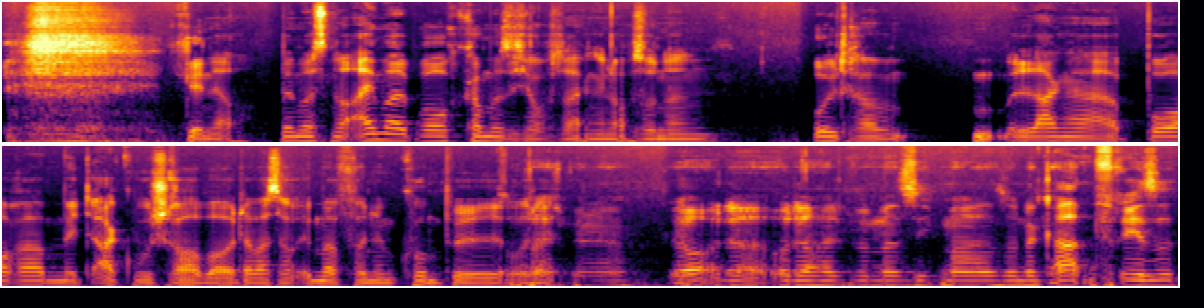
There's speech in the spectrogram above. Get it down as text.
Genau. Wenn man es nur einmal braucht, kann man sich auch sagen, genau, so ein ultra langer Bohrer mit Akkuschrauber oder was auch immer von einem Kumpel Zum oder Beispiel, ja. ja oder, oder halt, wenn man sich mal so eine Gartenfräse,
